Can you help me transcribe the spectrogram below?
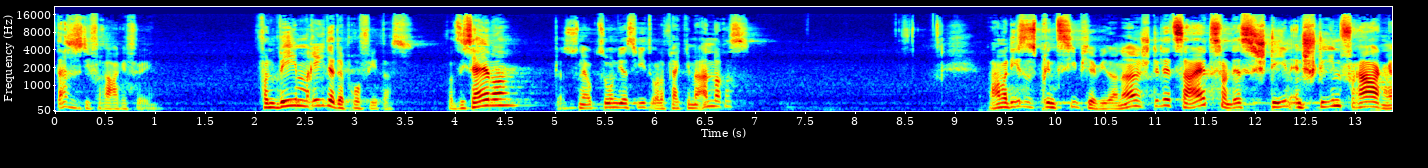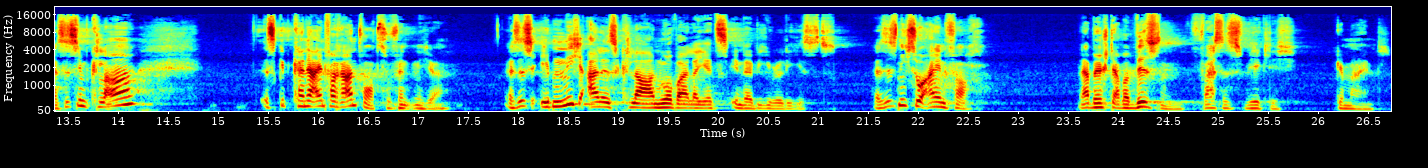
Das ist die Frage für ihn. Von wem redet der Prophet das? Von sich selber? Das ist eine Option, die er sieht, oder vielleicht jemand anderes? Da haben wir dieses Prinzip hier wieder, ne? Stille Zeit und es stehen, entstehen Fragen. Es ist ihm klar, es gibt keine einfache Antwort zu finden hier. Es ist eben nicht alles klar, nur weil er jetzt in der Bibel liest. Es ist nicht so einfach. Er möchte aber wissen, was ist wirklich gemeint.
